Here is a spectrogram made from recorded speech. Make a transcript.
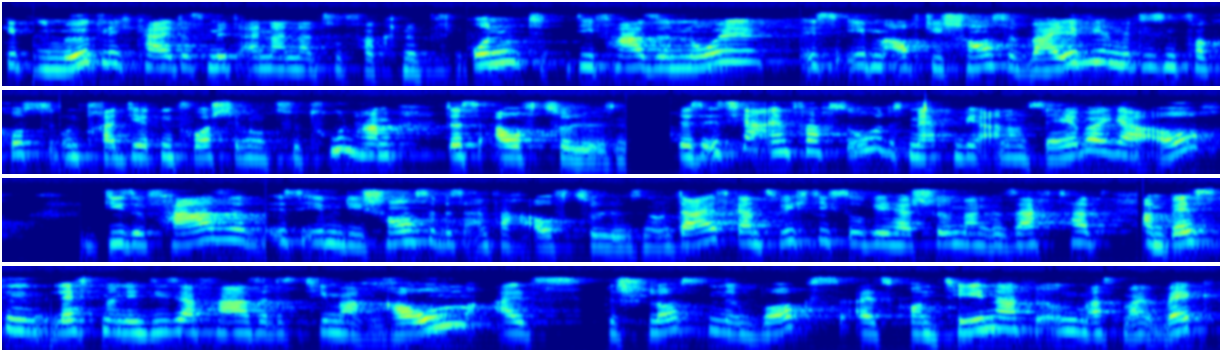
gibt die Möglichkeit, es miteinander zu verknüpfen. Und die Phase Null Null ist eben auch die Chance, weil wir mit diesen verkrusteten und tradierten Vorstellungen zu tun haben, das aufzulösen. Das ist ja einfach so, das merken wir an uns selber ja auch. Diese Phase ist eben die Chance, das einfach aufzulösen. Und da ist ganz wichtig, so wie Herr Schirmann gesagt hat, am besten lässt man in dieser Phase das Thema Raum als geschlossene Box, als Container für irgendwas mal weg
